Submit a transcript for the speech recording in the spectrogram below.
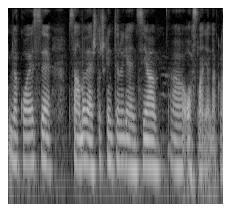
na koje se sama veštačka inteligencija uh, oslanja. Dakle,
